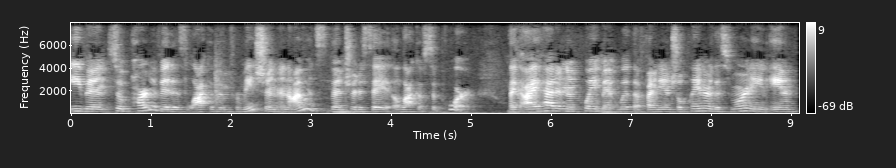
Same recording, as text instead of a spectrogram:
even so, part of it is lack of information, and I would venture to say a lack of support. Like I had an appointment with a financial planner this morning, and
